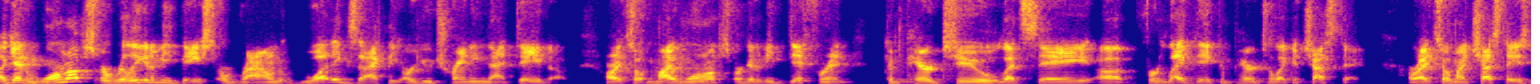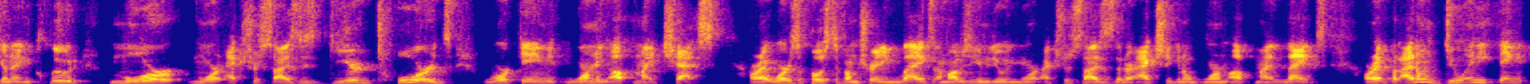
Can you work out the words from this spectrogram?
again, warm ups are really going to be based around what exactly are you training that day, though. All right. So, my warm ups are going to be different compared to, let's say, uh, for leg day compared to like a chest day. All right. So my chest day is going to include more, more exercises geared towards working, warming up my chest. All right. Whereas opposed to if I'm training legs, I'm obviously going to be doing more exercises that are actually going to warm up my legs. All right. But I don't do anything.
